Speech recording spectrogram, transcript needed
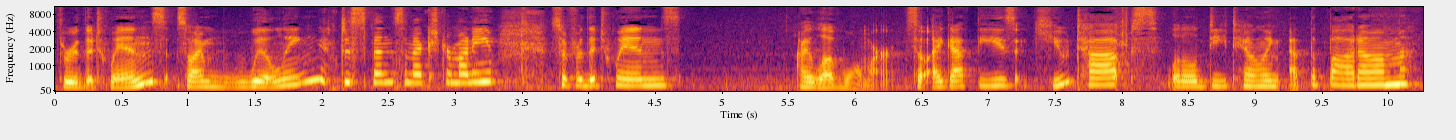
through the twins. So I'm willing to spend some extra money. So for the twins, I love Walmart. So I got these cute tops, little detailing at the bottom,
